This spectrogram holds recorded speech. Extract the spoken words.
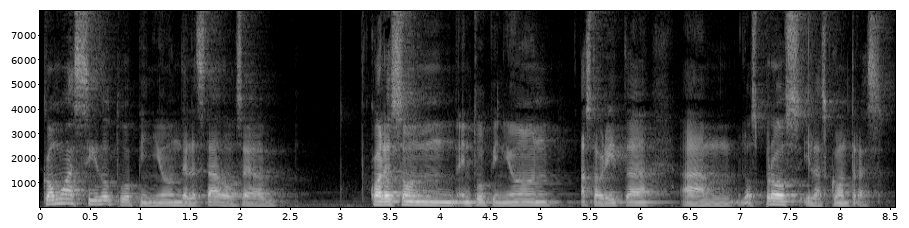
¿cómo ha sido tu opinión del estado? O sea, ¿cuáles son, en tu opinión, hasta ahorita, los pros y las contras?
